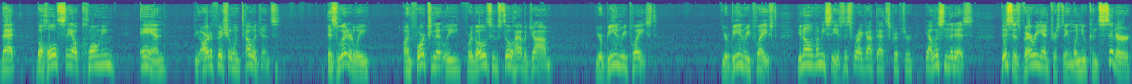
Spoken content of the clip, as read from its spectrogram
that the wholesale cloning and the artificial intelligence is literally unfortunately for those who still have a job you're being replaced. You're being replaced. You know, let me see. Is this where I got that scripture? Yeah, listen to this. This is very interesting when you consider,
